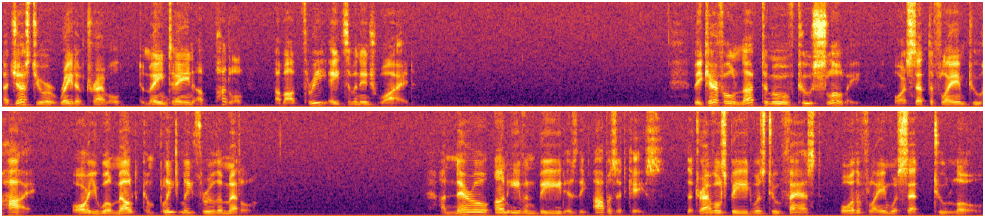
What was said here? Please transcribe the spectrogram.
Adjust your rate of travel to maintain a puddle about 3 eighths of an inch wide. Be careful not to move too slowly or set the flame too high, or you will melt completely through the metal. A narrow, uneven bead is the opposite case. The travel speed was too fast, or the flame was set too low.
